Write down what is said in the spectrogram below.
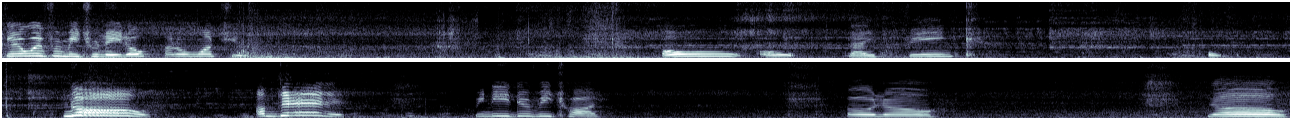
Get away from me, tornado. I don't want you. Oh, oh, I think. Oh. No! I'm dead! We need to retry. Oh no. No.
